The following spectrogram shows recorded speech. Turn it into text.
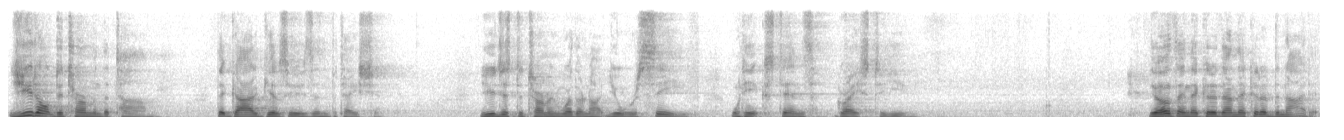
You don't determine the time that God gives you his invitation. You just determine whether or not you'll receive when he extends grace to you. The other thing they could have done, they could have denied it.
